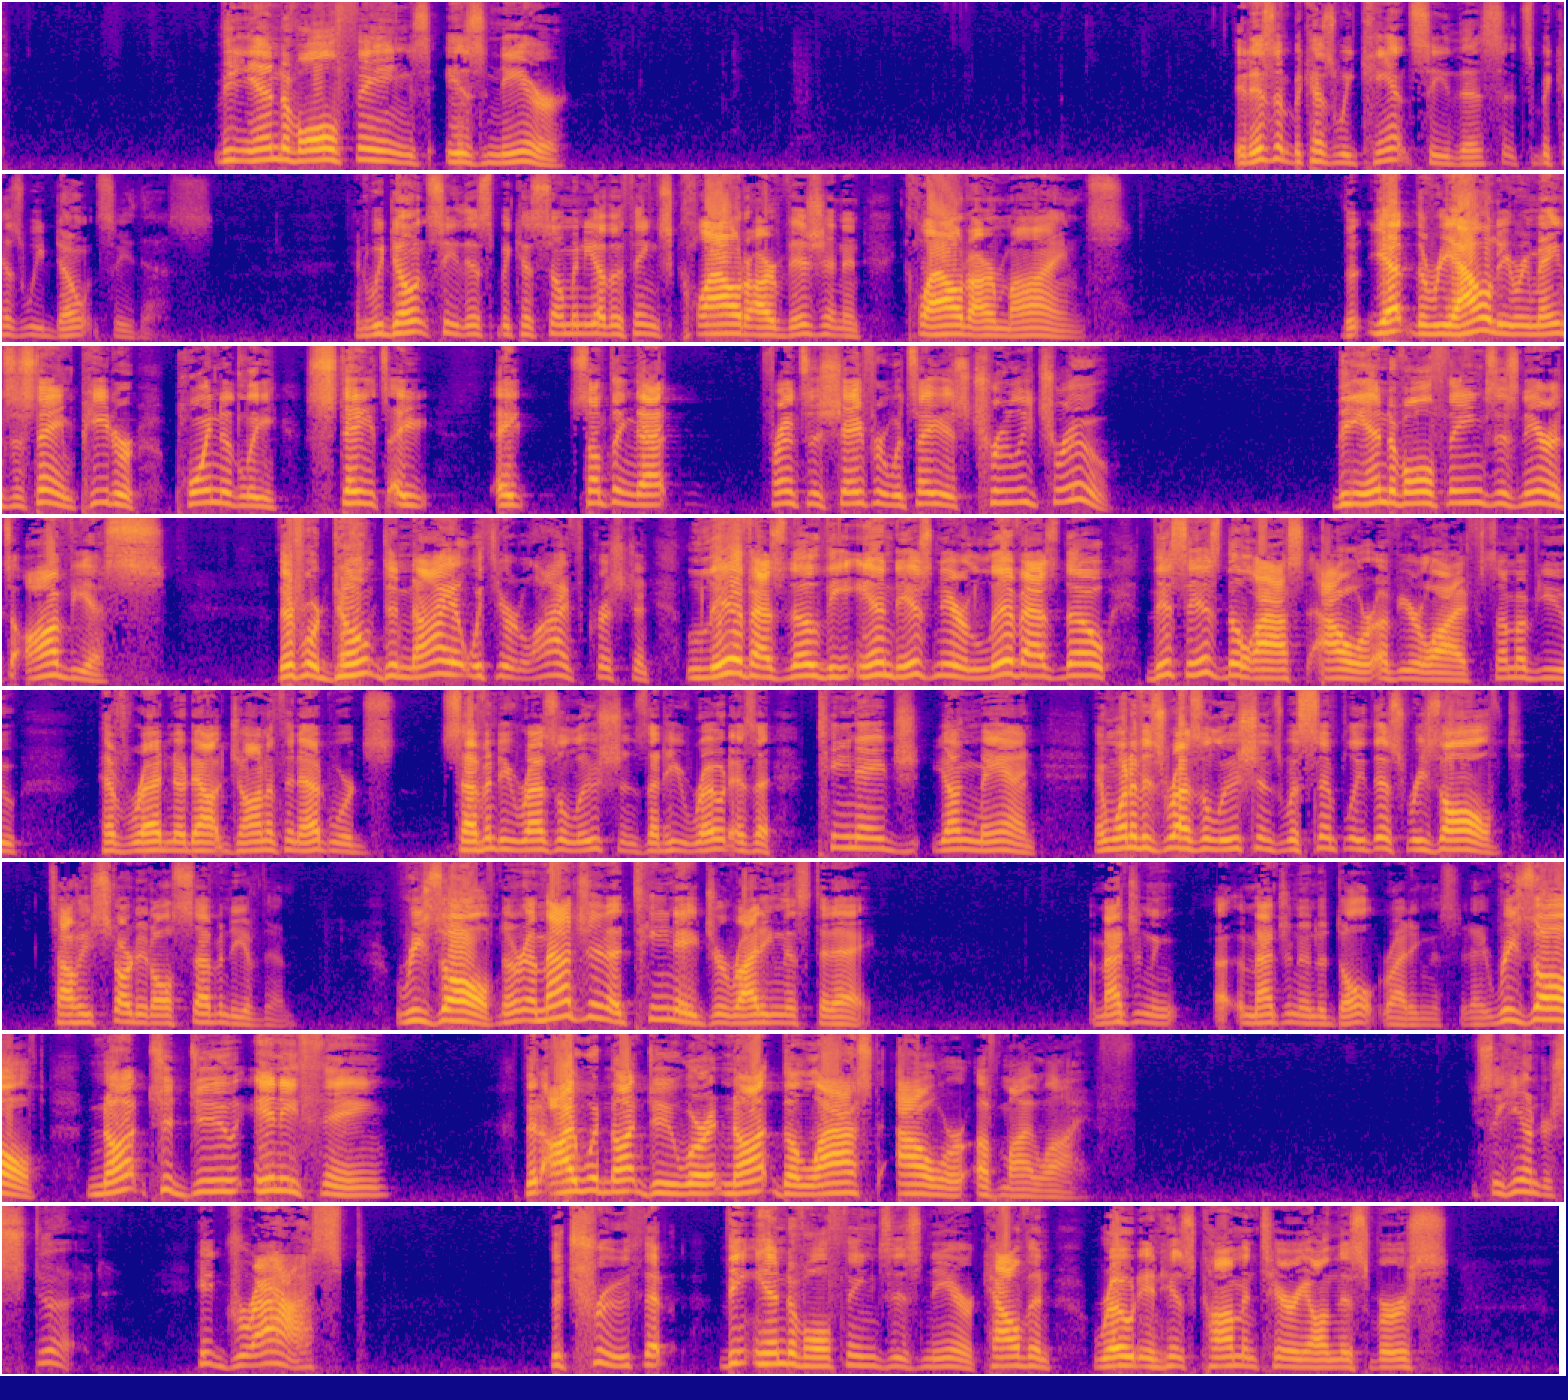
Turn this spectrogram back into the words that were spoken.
The end of all things is near. It isn't because we can't see this, it's because we don't see this. And we don't see this because so many other things cloud our vision and cloud our minds. yet the reality remains the same. Peter pointedly states a, a, something that Francis Schaeffer would say is truly true. The end of all things is near, it's obvious. Therefore, don't deny it with your life, Christian. Live as though the end is near. Live as though this is the last hour of your life. Some of you have read, no doubt, Jonathan Edwards' 70 resolutions that he wrote as a teenage young man. And one of his resolutions was simply this resolved. That's how he started all 70 of them. Resolved. Now imagine a teenager writing this today. Imagine, imagine an adult writing this today. Resolved not to do anything that I would not do were it not the last hour of my life. You see, he understood, he grasped the truth that the end of all things is near. Calvin wrote in his commentary on this verse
